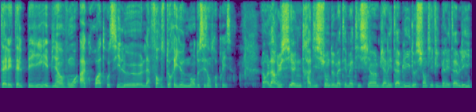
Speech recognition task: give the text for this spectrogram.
tel et tel pays, eh bien, vont accroître aussi le, la force de rayonnement de ces entreprises. Alors, la Russie a une tradition de mathématiciens bien établis, de scientifiques bien établis,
